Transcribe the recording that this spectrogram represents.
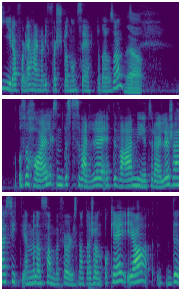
gira for det her når de først annonserte det og sånt. Ja. Og så har jeg liksom dessverre etter hver nye trailer så har jeg sittet igjen med den samme følelsen at det er sånn OK, ja, det,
